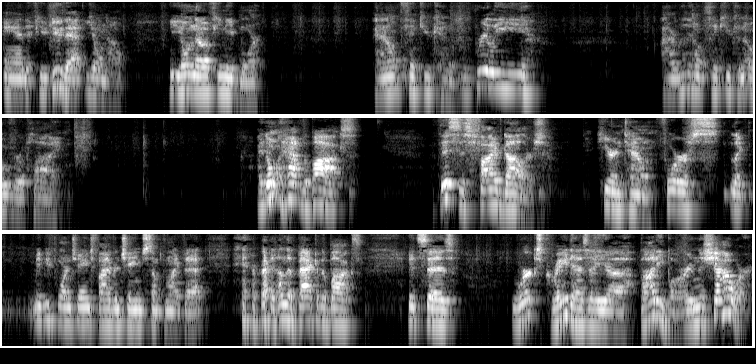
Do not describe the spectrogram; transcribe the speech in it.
and if you do that, you'll know. You'll know if you need more. And I don't think you can really, I really don't think you can over apply. I don't have the box. This is $5 here in town. Four, like maybe four and change, five and change, something like that. Right on the back of the box, it says, works great as a uh, body bar in the shower.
